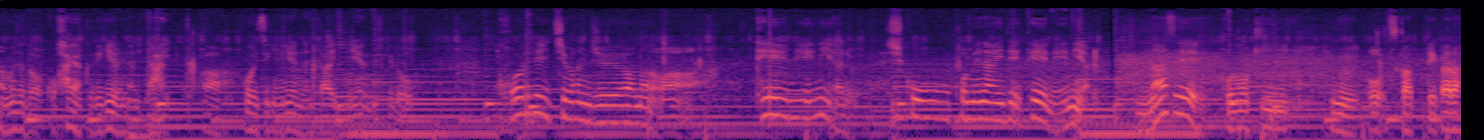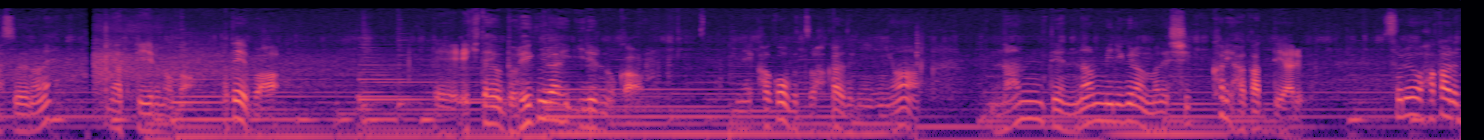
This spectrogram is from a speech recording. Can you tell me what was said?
あもうちょっとこう早くできるようになりたいとか効率的にできるようになりたいって言うんですけどこれで一番重要なのは丁寧にやる。思考を止めないで丁寧にやる。なぜこの器具を使ってガラスのねやっているのか。例えば、えー、液体をどれぐらい入れるのか、ね、化合物を測る時には何点何ミリグラムまでしっかり測ってやる。それを測る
